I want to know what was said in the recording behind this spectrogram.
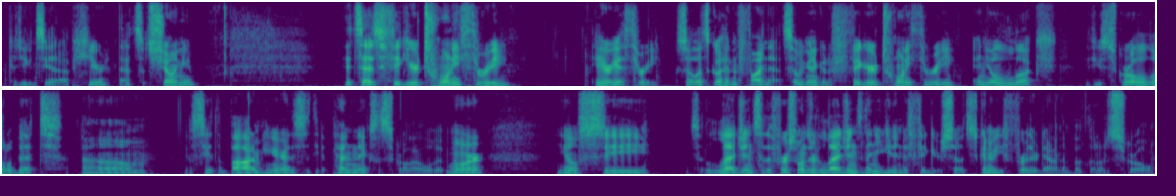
because you can see it up here. That's what's showing you. It says figure 23, area 3. So let's go ahead and find that. So we're going to go to figure 23 and you'll look, if you scroll a little bit, um, you'll see at the bottom here, this is the appendix. Let's scroll down a little bit more. You'll see so legends. So the first ones are legends, then you get into figures. So it's going to be further down in the booklet. I'll just scroll.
